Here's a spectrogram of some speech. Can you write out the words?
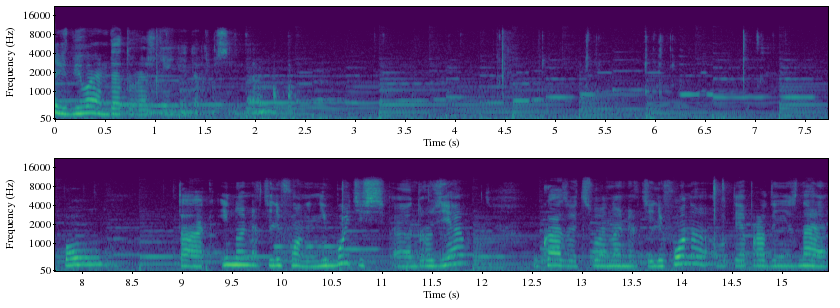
И вбиваем дату рождения, допустим, да. Пол. Так, и номер телефона. Не бойтесь, э, друзья, указывать свой номер телефона. Вот я правда не знаю,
